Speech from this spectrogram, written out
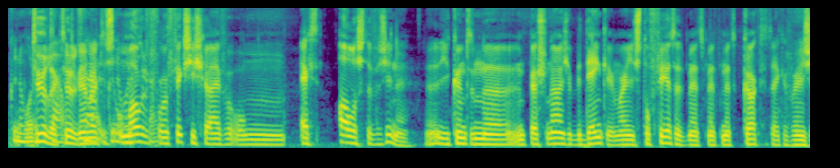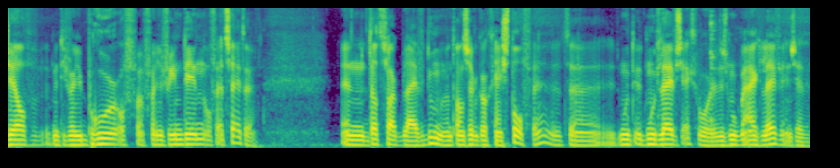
kunnen worden Tuurlijk, vertaald. tuurlijk. Maar het is onmogelijk voor een fictieschrijver om echt alles te verzinnen. Eh, Je kunt een, eh, een personage bedenken, maar je stoffeert het met, met, met karaktertrekken van jezelf... met die van je broer of van, van je vriendin of et cetera. En dat zou ik blijven doen, want anders heb ik ook geen stof. Hè. Het, eh, het, moet, het moet levensecht worden, dus moet ik mijn eigen leven inzetten.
